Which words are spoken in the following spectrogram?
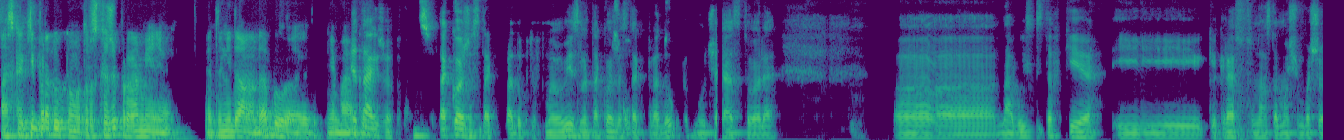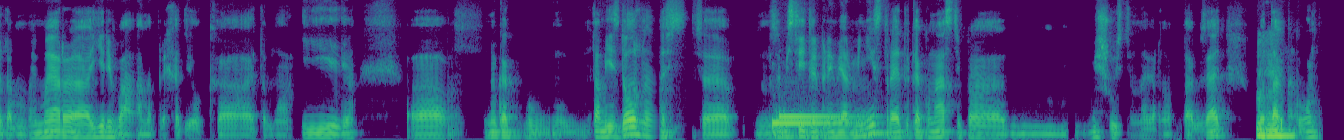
А с каким продуктом? Вот расскажи про Армению. Это недавно, да, было, я так понимаю? И также такой же стек продуктов. Мы увезли такой же стек продуктов, мы участвовали э, на выставке, и как раз у нас там очень большой, там и мэр Еревана приходил к этому, и э, ну, как там есть должность э, заместитель премьер-министра, это как у нас, типа, Мишустин, наверное, вот так взять. Вот mm-hmm. так он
